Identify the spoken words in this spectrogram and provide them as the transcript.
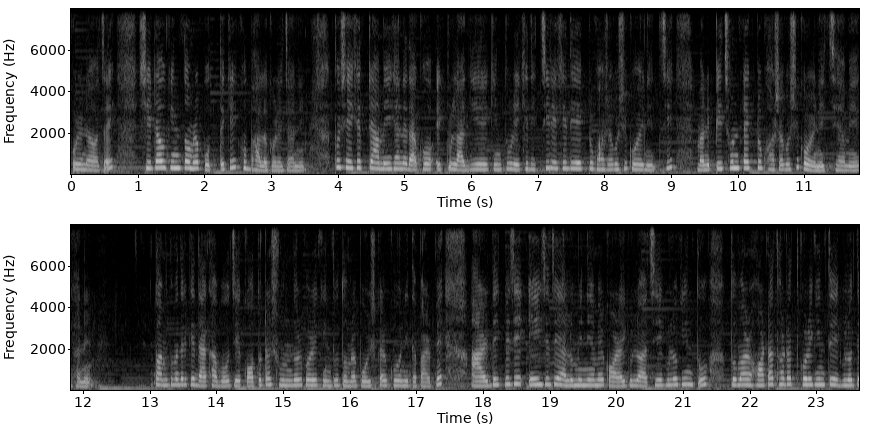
করে নেওয়া যায় সেটাও কিন্তু আমরা প্রত্যেকেই খুব ভালো করে জানি। তো সেই ক্ষেত্রে আমি এখানে দেখো একটু লাগিয়ে কিন্তু রেখে দিচ্ছি, রেখে দিয়ে একটু ঘষাঘষি করে নিচ্ছি। মানে পেছনটা একটু ঘষাঘষি করে নিচ্ছি আমি এখানে। তো আমি তোমাদেরকে দেখাবো যে কতটা সুন্দর করে কিন্তু তোমরা পরিষ্কার করে নিতে পারবে। আর দেখবে যে এই যে যে অ্যালুমিনিয়ামের কড়াইগুলো আছে, এগুলো কিন্তু তোমার হঠাৎ হঠাৎ করে কিন্তু এগুলোতে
